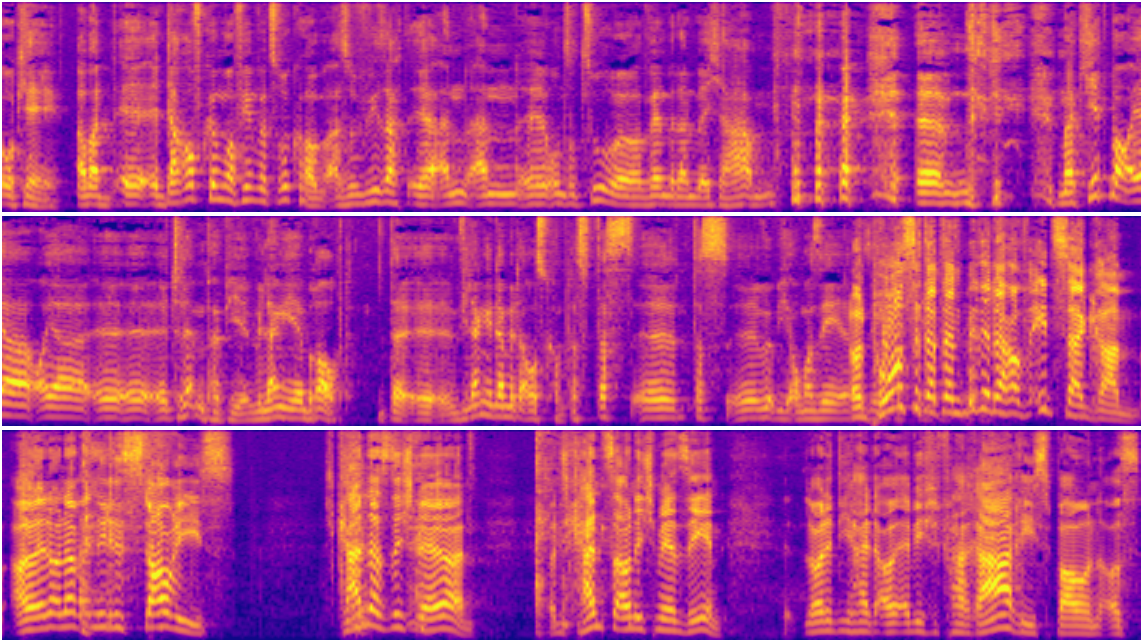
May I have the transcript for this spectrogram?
Okay, aber äh, darauf können wir auf jeden Fall zurückkommen. Also wie gesagt, äh, an, an äh, unsere Zuhörer, wenn wir dann welche haben, ähm, markiert mal euer, euer äh, äh, Toilettenpapier, wie lange ihr braucht, da, äh, wie lange ihr damit auskommt. Das, das, äh, das äh, würde mich auch mal sehr. Und sehr postet das dann bitte noch auf Instagram, aber noch in ihre Stories. Ich kann das nicht mehr hören und ich kann es auch nicht mehr sehen. Leute, die halt auch irgendwelche Ferraris bauen aus,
